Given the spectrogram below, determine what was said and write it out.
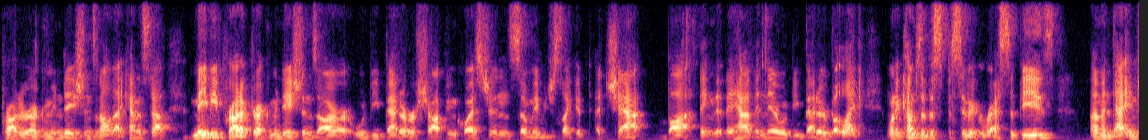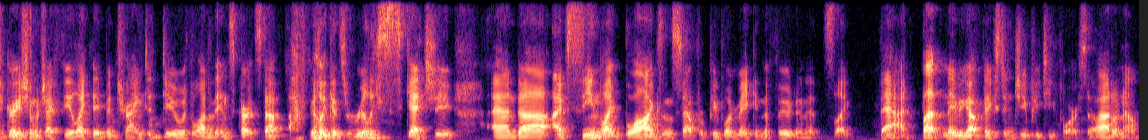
product recommendations and all that kind of stuff. Maybe product recommendations are would be better or shopping questions. So maybe just like a, a chat bot thing that they have in there would be better. But like when it comes to the specific recipes, um, and that integration, which I feel like they've been trying to do with a lot of the Instacart stuff, I feel like it's really sketchy. And uh, I've seen like blogs and stuff where people are making the food and it's like bad, but maybe got fixed in GPT-4. So I don't know.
